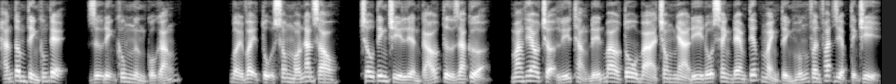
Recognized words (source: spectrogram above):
hắn tâm tình không tệ, dự định không ngừng cố gắng. Bởi vậy tụ xong món ăn sau, châu tinh Chỉ liền cáo từ ra cửa, mang theo trợ lý thẳng đến bao tô bà trong nhà đi đỗ xanh đem tiếp mảnh tình huống phân phát diệp tịnh chỉ,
